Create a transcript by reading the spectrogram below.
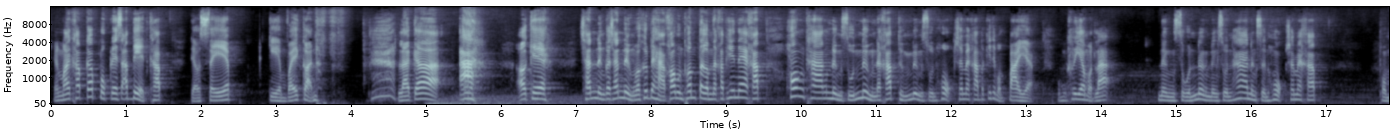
อย่างน้อยครับก็ progress update ครับ เดี๋ยว save game ไว้ก่อน แล้วก็ อะ โอเค ชั้นหนึ่งก็ชั้นหนึ่งว่าขึ้นไปหาข้อมูลเพิ่มเติมนะครับพี่แน่ครับ ห้องทาง 101 นะครับ ถึง 106 ใช่ไหมครับ เมื่อกี้ที่ผมไปอะ ผมเคลียร์หมดละ 101 105 106 ใช่ไหมครับ ผม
